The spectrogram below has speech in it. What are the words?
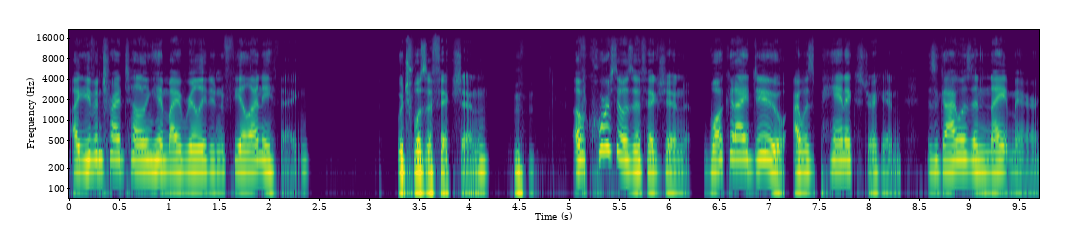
I even tried telling him I really didn't feel anything, which was a fiction. Of course it was a fiction. What could I do? I was panic stricken. This guy was a nightmare.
